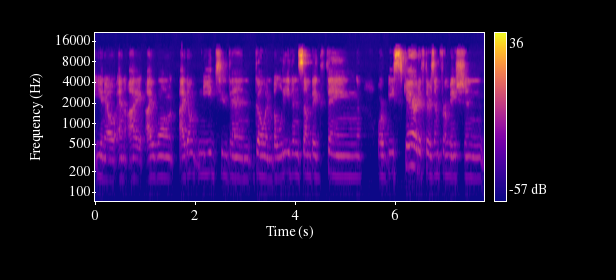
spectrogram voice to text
you know, and I, I won't, I don't need to then go and believe in some big thing or be scared if there's information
